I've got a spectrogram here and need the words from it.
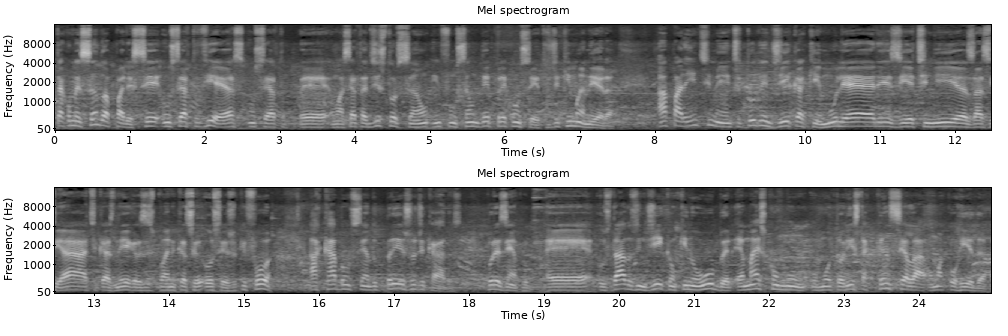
está começando a aparecer um certo viés, um certo, é, uma certa distorção em função de preconceitos. De que maneira? Aparentemente, tudo indica que mulheres e etnias asiáticas, negras, hispânicas, ou seja, o que for, acabam sendo prejudicadas. Por exemplo, é, os dados indicam que no Uber é mais comum o motorista cancelar uma corrida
